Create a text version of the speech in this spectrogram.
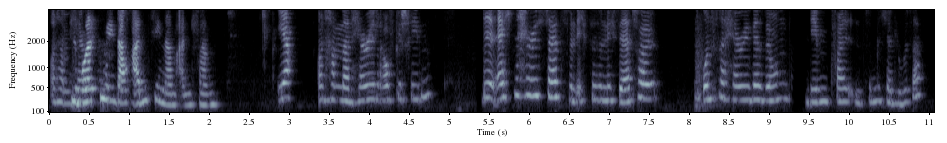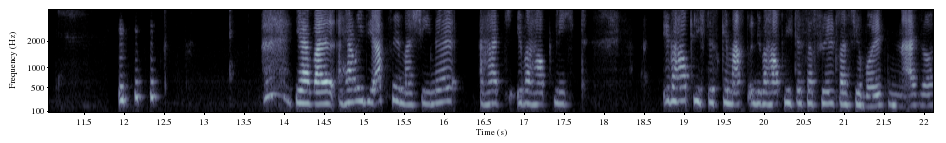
Und haben wir Harry wollten ihn auch anziehen am Anfang. Ja, und haben dann Harry draufgeschrieben. Den echten Harry Styles finde ich persönlich sehr toll unsere Harry-Version, in dem Fall ein ziemlicher Loser. ja, weil Harry die Apfelmaschine hat überhaupt nicht überhaupt nicht das gemacht und überhaupt nicht das erfüllt, was wir wollten. Also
